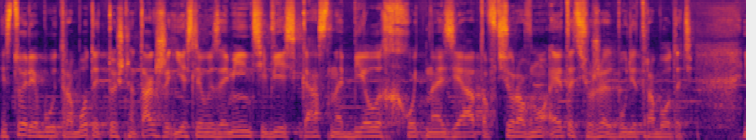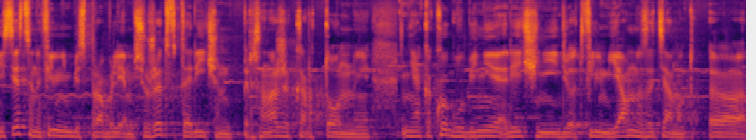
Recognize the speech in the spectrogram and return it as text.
История будет работать точно так же, если вы замените весь каст на белых, хоть на азиатов. Все равно этот сюжет будет работать. Естественно, фильм не без проблем. Сюжет вторичен, персонажи картонные. Ни о какой глубине речи не идет. Фильм явно затянут. Э,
